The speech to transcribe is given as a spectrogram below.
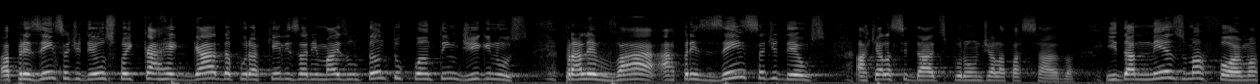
A presença de Deus foi carregada por aqueles animais um tanto quanto indignos para levar a presença de Deus àquelas cidades por onde ela passava. E da mesma forma,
